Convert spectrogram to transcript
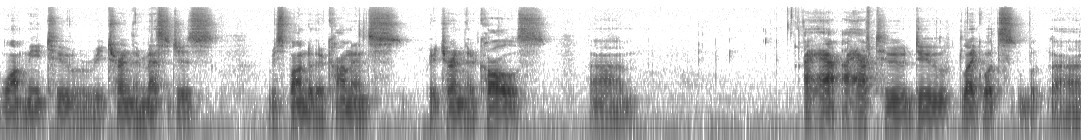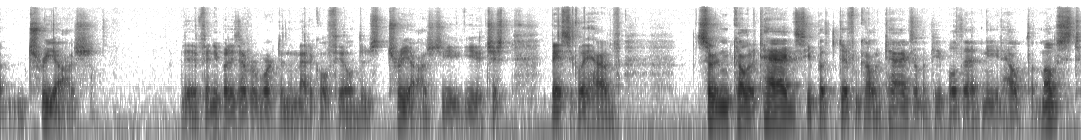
want me to return their messages, respond to their comments, return their calls. Um, I have I have to do like what's uh, triage. If anybody's ever worked in the medical field, there's triage. You you just basically have certain color tags. You put different color tags on the people that need help the most.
